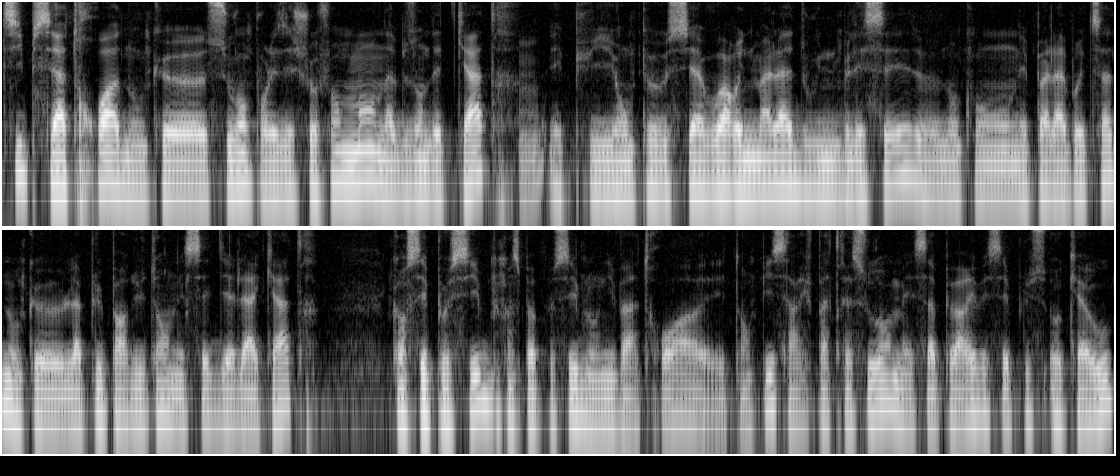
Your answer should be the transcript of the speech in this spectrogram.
type, c'est à 3, donc souvent pour les échauffements, on a besoin d'être 4. Et puis on peut aussi avoir une malade ou une blessée, donc on n'est pas à l'abri de ça. Donc la plupart du temps, on essaye d'y aller à 4. Quand c'est possible, quand c'est pas possible, on y va à 3 et tant pis, ça arrive pas très souvent, mais ça peut arriver, c'est plus au cas où.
